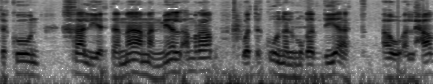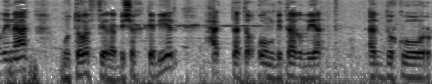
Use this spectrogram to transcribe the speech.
تكون خالية تماما من الأمراض وتكون المغذيات أو الحاضنات متوفرة بشكل كبير حتى تقوم بتغذية الذكور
